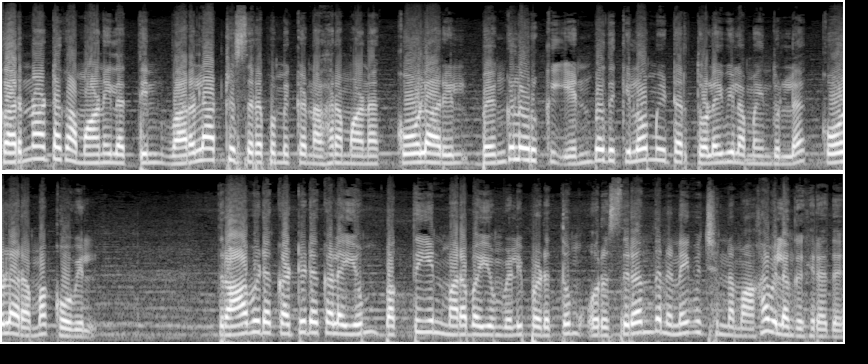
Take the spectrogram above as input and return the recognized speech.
கர்நாடக மாநிலத்தின் வரலாற்று சிறப்புமிக்க நகரமான கோலாரில் பெங்களூருக்கு எண்பது கிலோமீட்டர் தொலைவில் அமைந்துள்ள கோலாரம்ம கோவில். திராவிட கட்டிடக்கலையும் பக்தியின் மரபையும் வெளிப்படுத்தும் ஒரு சிறந்த நினைவு சின்னமாக விளங்குகிறது.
